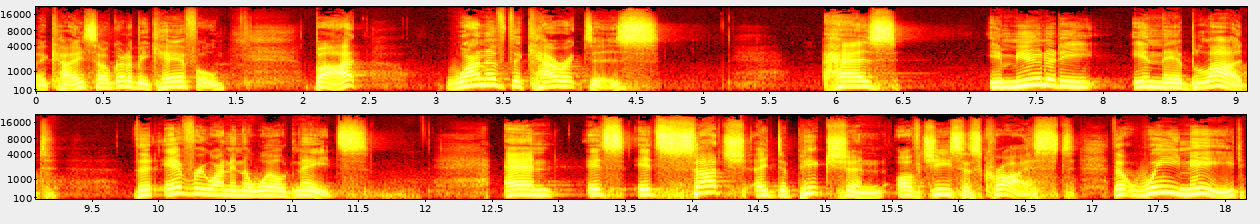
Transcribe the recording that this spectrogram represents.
okay? So I've got to be careful. But one of the characters has immunity in their blood that everyone in the world needs. And it's, it's such a depiction of Jesus Christ that we need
